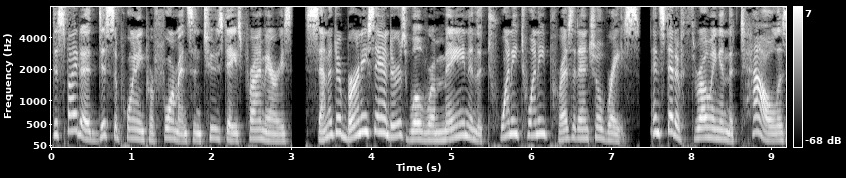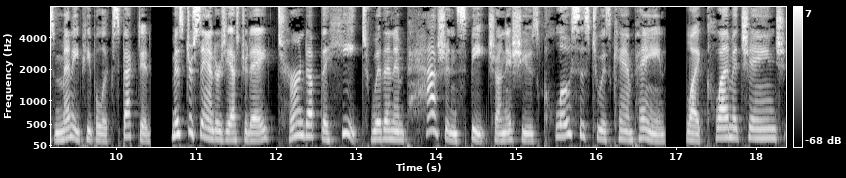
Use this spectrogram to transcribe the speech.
Despite a disappointing performance in Tuesday's primaries, Senator Bernie Sanders will remain in the 2020 presidential race. Instead of throwing in the towel as many people expected, Mr. Sanders yesterday turned up the heat with an impassioned speech on issues closest to his campaign, like climate change,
